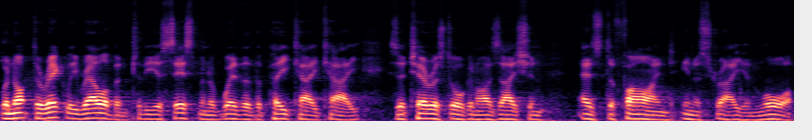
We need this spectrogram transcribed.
were not directly relevant to the assessment of whether the PKK is a terrorist organisation as defined in Australian law.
